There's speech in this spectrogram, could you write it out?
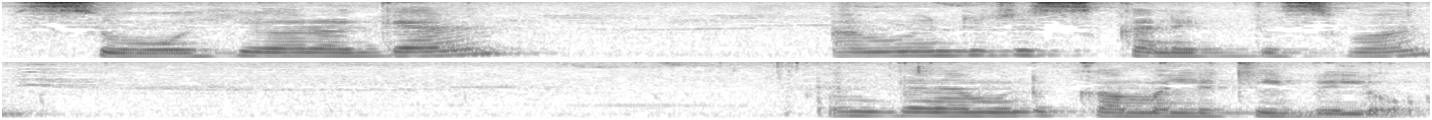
So here again I'm going to just connect this one and then I'm going to come a little below.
